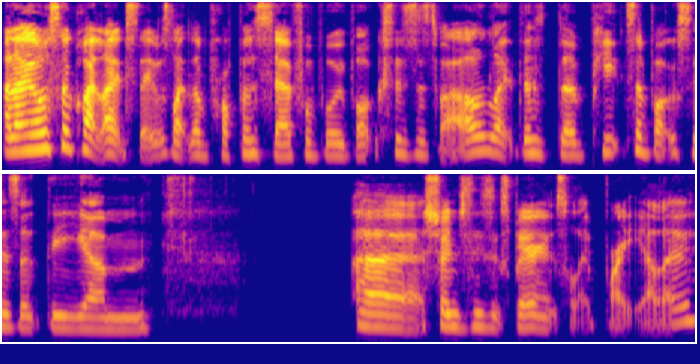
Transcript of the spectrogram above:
And I also quite liked that it was like the proper Surfer Boy boxes as well. Like the the pizza boxes at the um uh Stranger Things experience were like bright yellow.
